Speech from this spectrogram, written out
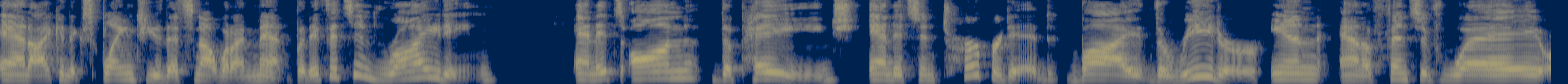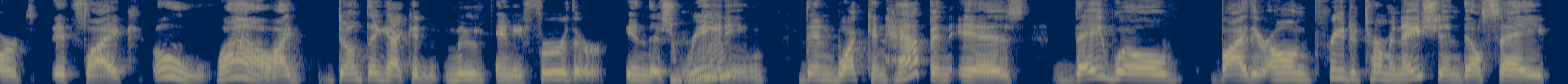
And I can explain to you that's not what I meant. But if it's in writing, and it's on the page and it's interpreted by the reader in an offensive way or it's like oh wow i don't think i could move any further in this mm-hmm. reading then what can happen is they will by their own predetermination they'll say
